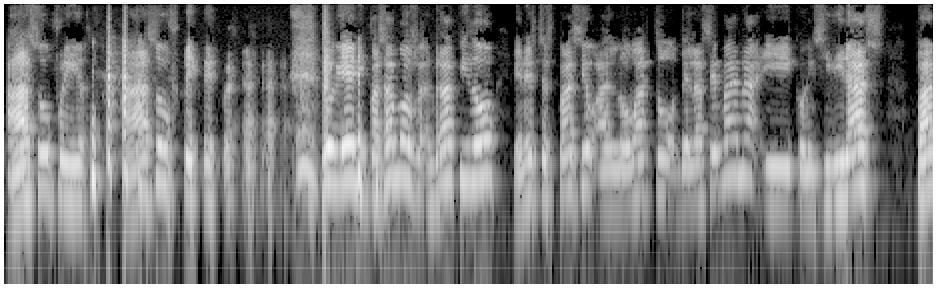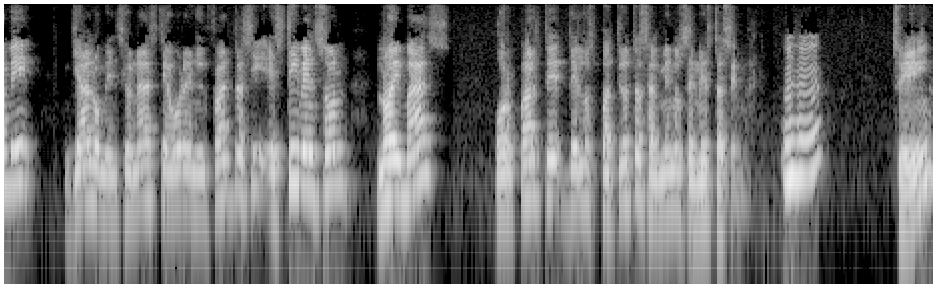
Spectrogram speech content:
a sufrir, a sufrir. Muy bien, y pasamos rápido en este espacio al novato de la semana y coincidirás, Pame, ya lo mencionaste ahora en el Fantasy, Stevenson, no hay más por parte de los Patriotas, al menos en esta semana. ¿Sí?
